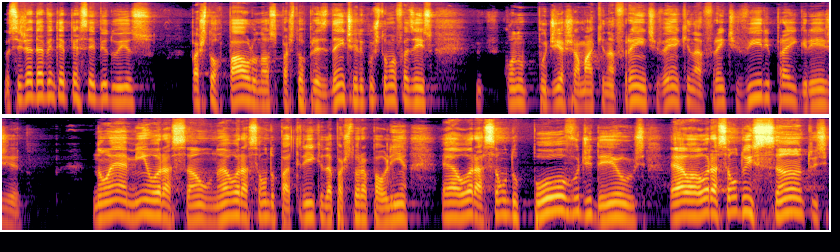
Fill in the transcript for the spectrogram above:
vocês já devem ter percebido isso. Pastor Paulo, nosso pastor presidente, ele costuma fazer isso. Quando podia chamar aqui na frente, vem aqui na frente, vire para a igreja. Não é a minha oração, não é a oração do Patrick, da pastora Paulinha, é a oração do povo de Deus, é a oração dos santos,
